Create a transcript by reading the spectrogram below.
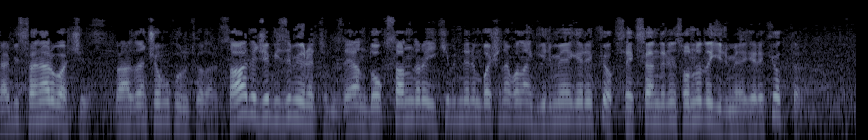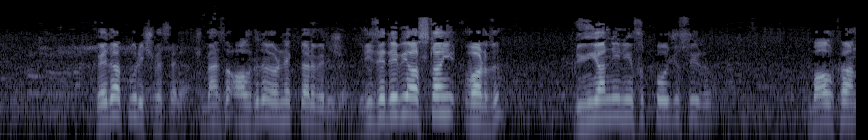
Yani biz Fenerbahçe'yiz. Bazen çabuk unutuyorlar. Sadece bizim yönetimimizde yani 90'lara 2000'lerin başına falan girmeye gerek yok. 80'lerin sonuna da girmeye gerek yok da. Vedat Muriç mesela. Şimdi ben size algıdan örnekler vereceğim. Rize'de bir aslan vardı. Dünyanın en iyi futbolcusuydu. Balkan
